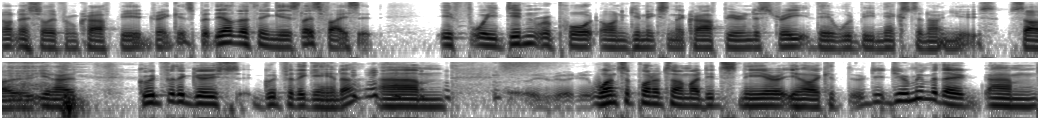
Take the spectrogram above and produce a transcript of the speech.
not necessarily from craft beer drinkers. But the other thing is, let's face it, if we didn't report on gimmicks in the craft beer industry, there would be next to no news. So, you know, good for the goose, good for the gander. Um, once upon a time, I did sneer. at, You know, like, do do you remember the um,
